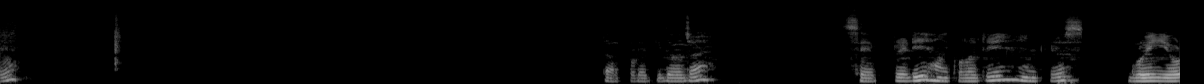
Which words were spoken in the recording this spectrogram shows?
ওকে তারপরে কি দেওয়া যায়? Save ready high quality increase growing your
